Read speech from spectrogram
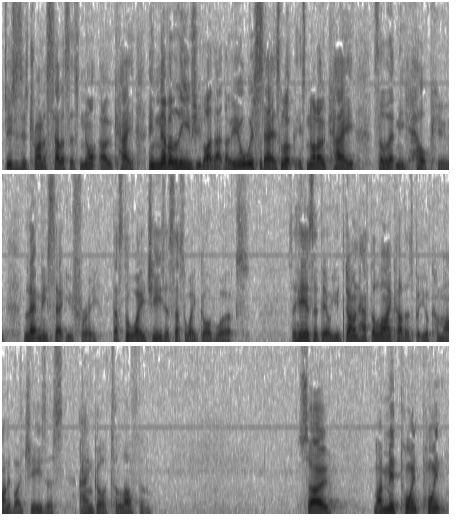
Jesus is trying to sell us it's not okay. He never leaves you like that, though. He always says, Look, it's not okay, so let me help you. Let me set you free. That's the way Jesus, that's the way God works. So here's the deal you don't have to like others, but you're commanded by Jesus and God to love them. So, my midpoint point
